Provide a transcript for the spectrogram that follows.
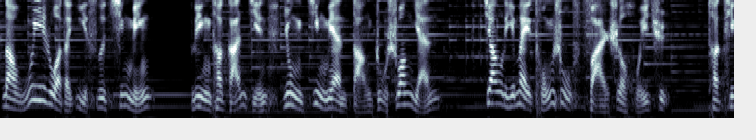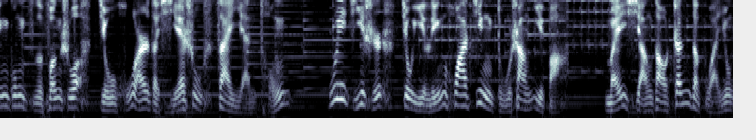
那微弱的一丝清明，令他赶紧用镜面挡住双眼，将离妹瞳术反射回去。他听公子风说，九胡儿的邪术在眼瞳，危急时就以灵花镜赌上一把，没想到真的管用。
